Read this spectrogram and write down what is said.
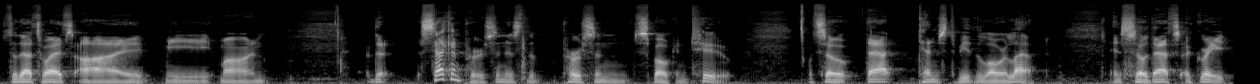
So that's why it's I, me, mine. The second person is the person spoken to. So that tends to be the lower left. And so that's a great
